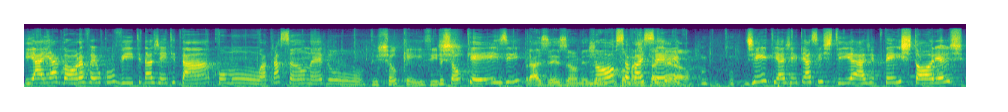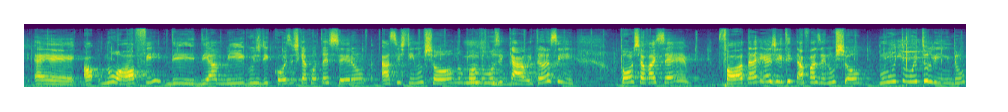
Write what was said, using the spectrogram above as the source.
E aí agora veio o convite da gente estar como atração, né, do, Do showcase. do showcase. Prazerzão, minha gente. Nossa, Vamos vai ser. geral. Gente, a gente assistia, a gente tem histórias é, no off de, de amigos, de coisas que aconteceram assistindo um show no Uhum. ponto musical. Então, assim, poxa, vai ser foda e a gente tá fazendo um show muito, muito lindo,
